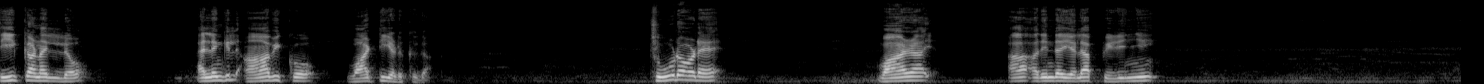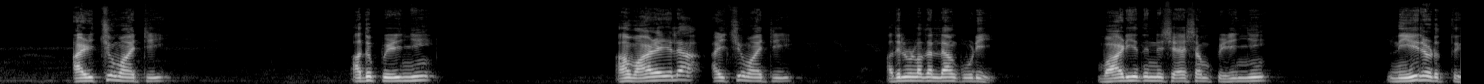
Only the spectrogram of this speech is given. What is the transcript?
തീക്കണലിലോ അല്ലെങ്കിൽ ആവിക്കോ വാട്ടിയെടുക്കുക. ചൂടോടെ വാഴ ആ അതിന്റെ ഇല പിഴിഞ്ഞ് അഴിച്ചു മാറ്റി അത് പിഴിഞ്ഞ് ആ വാഴയില അഴിച്ചു മാറ്റി അതിലുള്ളതെല്ലാം കൂടി വാടിയതിന് ശേഷം പിഴിഞ്ഞ് നീരെടുത്ത്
